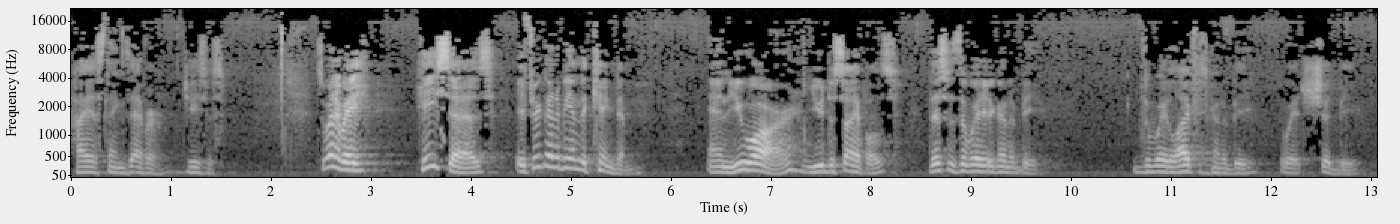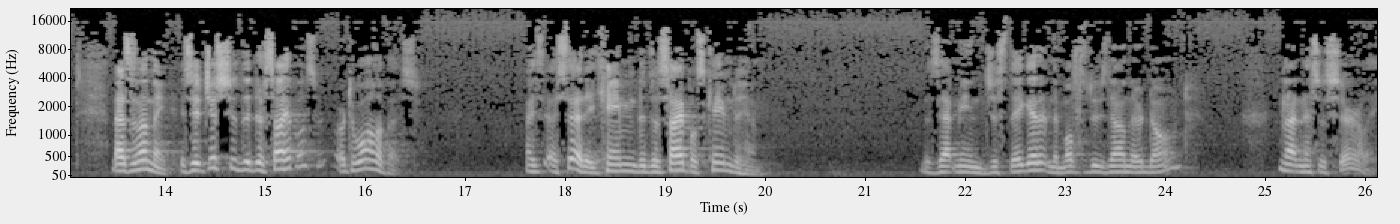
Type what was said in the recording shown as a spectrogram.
highest things ever, Jesus. So, anyway, he says if you're going to be in the kingdom, and you are, you disciples, this is the way you're going to be the way life is going to be, the way it should be. That's another thing. Is it just to the disciples or to all of us? I, I said he came, the disciples came to him. Does that mean just they get it and the multitudes down there don't? Not necessarily.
